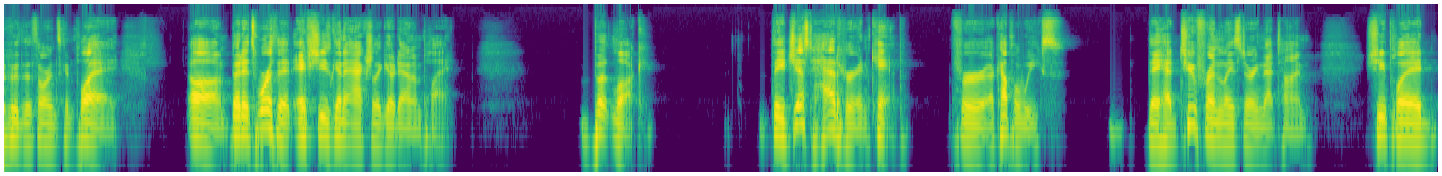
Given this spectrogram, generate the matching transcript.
who the Thorns can play. Um, but it's worth it if she's going to actually go down and play. But look, they just had her in camp for a couple weeks. They had two friendlies during that time. She played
